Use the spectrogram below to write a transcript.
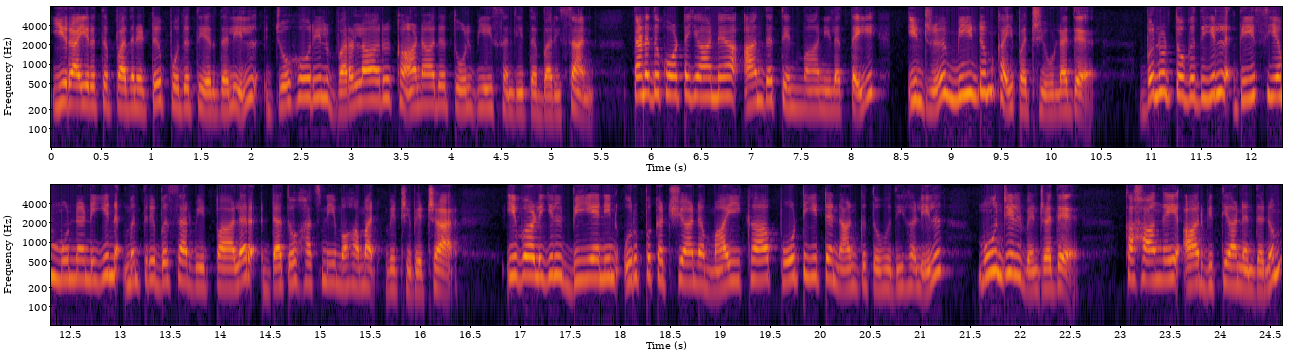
ஈராயிரத்து பதினெட்டு பொதுத் தேர்தலில் ஜோஹோரில் வரலாறு காணாத தோல்வியை சந்தித்த பரிசான் தனது கோட்டையான அந்த தென் மாநிலத்தை இன்று மீண்டும் கைப்பற்றியுள்ளது. பனூர் தொகுதியில் தேசிய முன்னணியின் மந்திரி பசார் வேட்பாளர் டத்தோ ஹஸ்னி முகமது வெற்றி பெற்றார். இவ்வேளையில் பிஎனின் உறுப்பு கட்சியான மாயிகா போட்டியிட்ட நான்கு தொகுதிகளில் மூன்றில் வென்றது. கஹாங்கை ஆர் வித்யானந்தனும்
